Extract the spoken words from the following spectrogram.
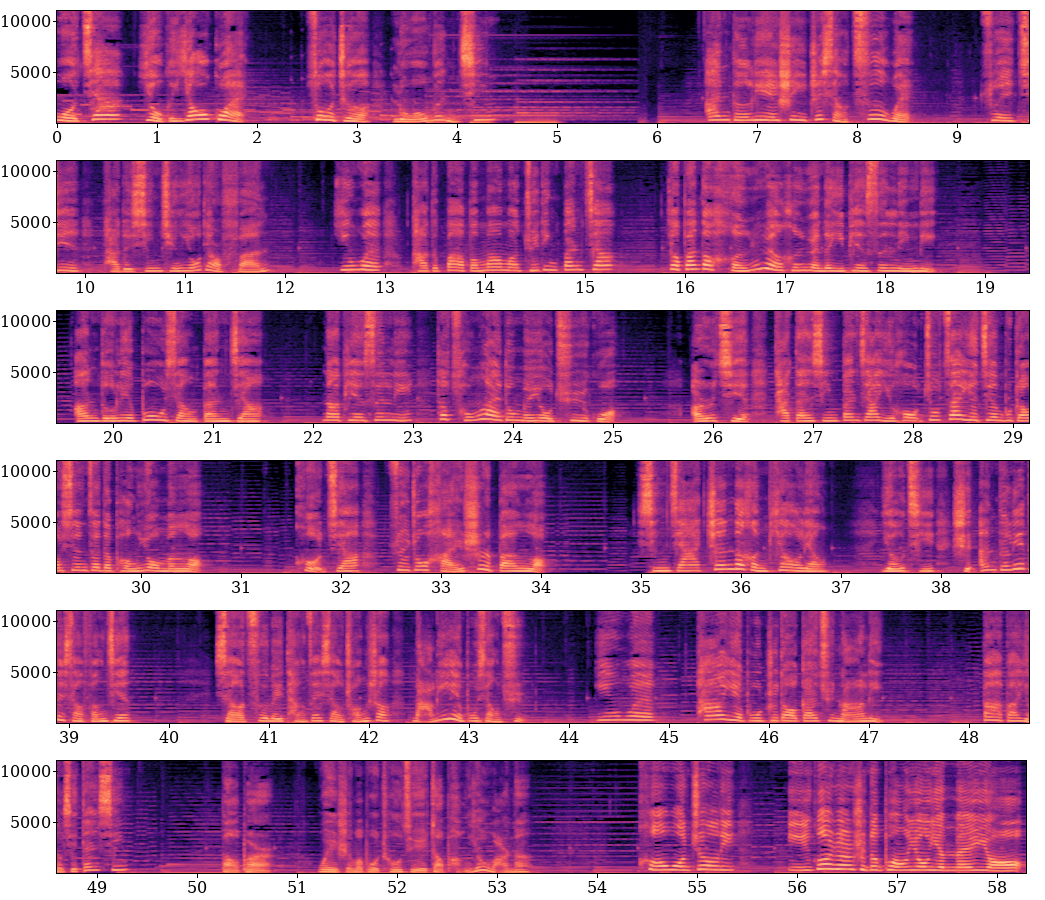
我家有个妖怪，作者罗问清。安德烈是一只小刺猬，最近他的心情有点烦，因为他的爸爸妈妈决定搬家，要搬到很远很远的一片森林里。安德烈不想搬家，那片森林他从来都没有去过。而且他担心搬家以后就再也见不着现在的朋友们了，可家最终还是搬了。新家真的很漂亮，尤其是安德烈的小房间。小刺猬躺在小床上，哪里也不想去，因为他也不知道该去哪里。爸爸有些担心：“宝贝儿，为什么不出去找朋友玩呢？”可我这里……认识的朋友也没有，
